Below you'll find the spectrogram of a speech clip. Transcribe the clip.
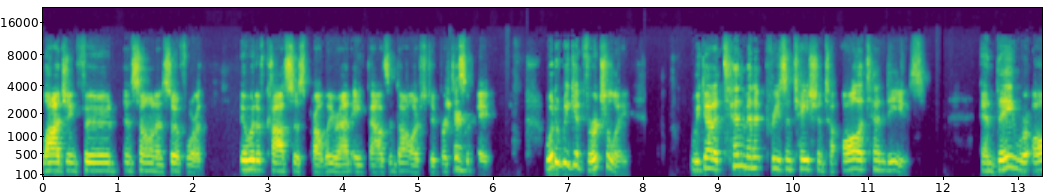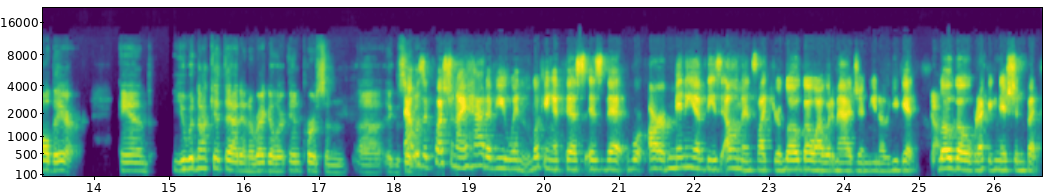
lodging, food, and so on and so forth. It would have cost us probably around $8,000 to participate. What did we get virtually? We got a 10 minute presentation to all attendees, and they were all there. And you would not get that in a regular in person uh, exhibit. That was a question I had of you when looking at this is that are many of these elements like your logo, I would imagine, you know, you get Yeah. logo recognition, but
